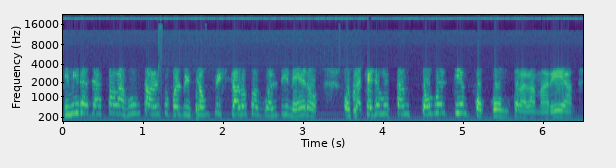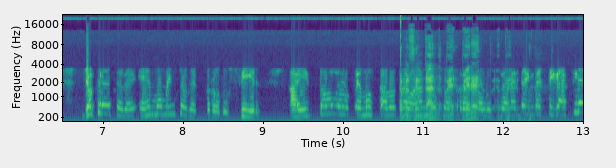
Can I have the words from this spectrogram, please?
Y mira, ya está la Junta de Supervisión Fiscal otorgó el dinero. O sea que ellos están todo el tiempo contra la marea. Yo creo que es momento de producir. Ahí todo lo que hemos estado trabajando son resoluciones de investigación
